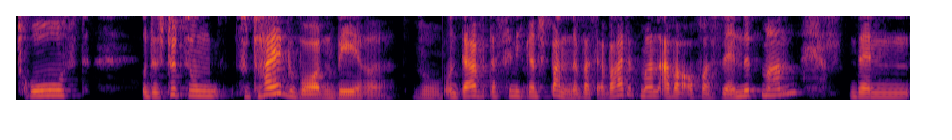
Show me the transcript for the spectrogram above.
Trost, Unterstützung zuteil geworden wäre. So. Und da, das finde ich ganz spannend. Ne? Was erwartet man, aber auch was sendet man? Denn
